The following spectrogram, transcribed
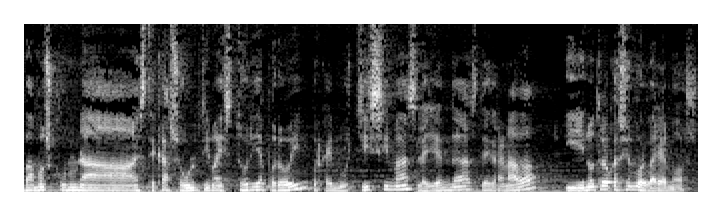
Vamos con una, en este caso, última historia por hoy, porque hay muchísimas leyendas de Granada y en otra ocasión volveremos.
